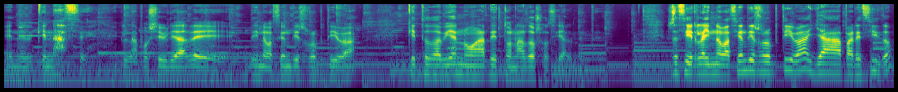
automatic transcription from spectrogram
en el que nace la posibilidad de, innovación disruptiva que todavía no ha detonado socialmente. Es decir, la innovación disruptiva ya ha aparecido,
